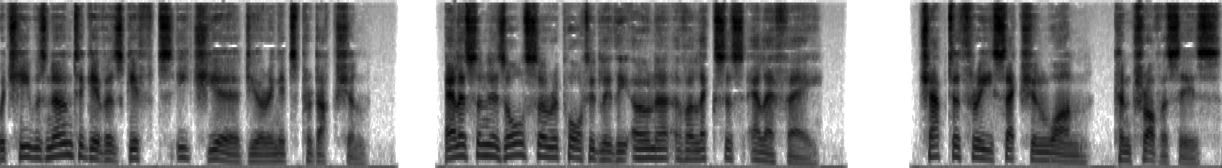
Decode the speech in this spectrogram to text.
which he was known to give as gifts each year during its production. Ellison is also reportedly the owner of a Lexus LFA. Chapter 3 Section 1 Controversies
